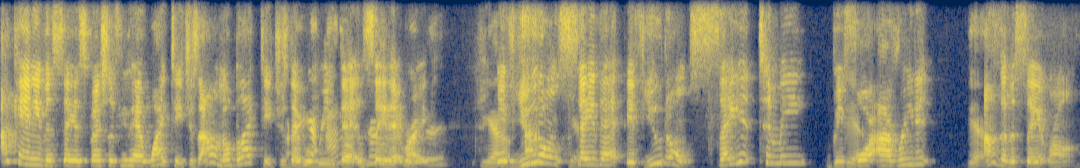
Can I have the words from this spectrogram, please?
I can't even say, especially if you have white teachers. I don't know black teachers that would read that and say that right. Yeah. If you I, don't say that, if you don't say it to me before yeah. I read it, yes. I'm going to say it wrong.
